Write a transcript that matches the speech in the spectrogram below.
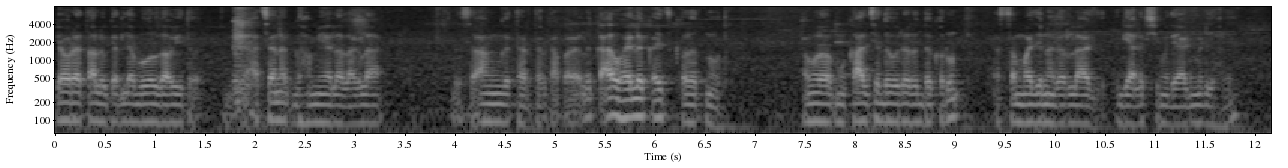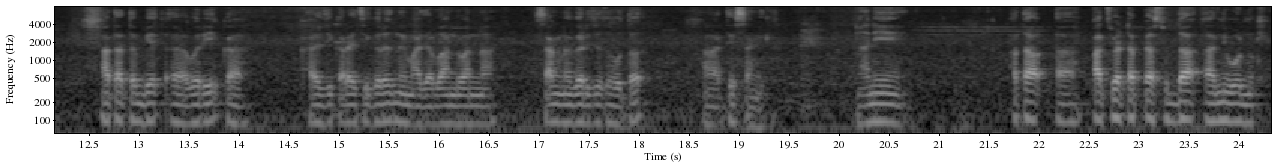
गेवऱ्या तालुक्यातल्या बोरगाव इथं. अचानक घाम यायला लागला. जसं अंग थरथर कापायला लागलं. काय व्हायला काहीच कळत नव्हतं. त्यामुळं मग कालचे दौरे रद्द करून संभाजीनगरला आज गॅलेक्सीमध्ये ॲडमिट झाले. आता तब्येत बरी का? काळजी करायची गरज नाही. माझ्या बांधवांना सांगणं गरजेचं होतं ते सांगितलं. आणि आता पाचव्या टप्प्यातसुद्धा निवडणुकी निवडणूक आहे.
